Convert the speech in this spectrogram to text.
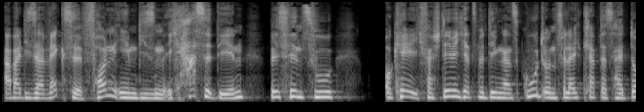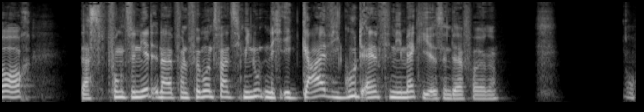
Aber dieser Wechsel von eben diesem, ich hasse den, bis hin zu, okay, ich verstehe mich jetzt mit dem ganz gut und vielleicht klappt das halt doch. Das funktioniert innerhalb von 25 Minuten nicht, egal wie gut Anthony Mackie ist in der Folge. Oh.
